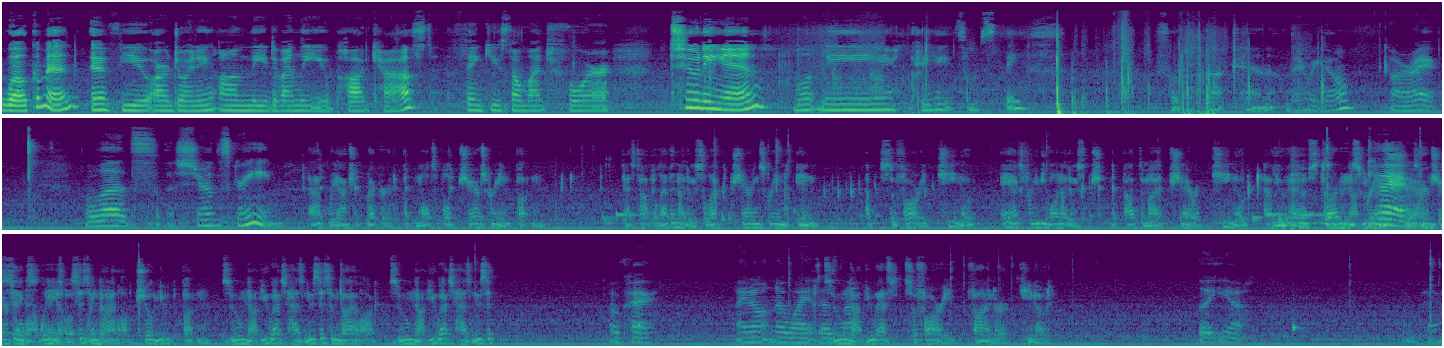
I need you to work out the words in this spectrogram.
Welcome in if you are joining on the Divinely You podcast. Thank you so much for tuning in. Let me create some space so that, can. There we go. All right. Let's share the screen. Add reaction record. Multiple share screen button. Desktop 11 items. Select sharing screen in. App Safari Keynote AX freebie one items. Optimize share Keynote. You have started screen Okay. Share share. six. Six. Windows system dialog. Show mute button. Zoom.us has new system dialog. Zoom.us has new system. Okay. I don't know why it does that, Zoom.us Safari Finder Keynote. but yeah. Okay.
